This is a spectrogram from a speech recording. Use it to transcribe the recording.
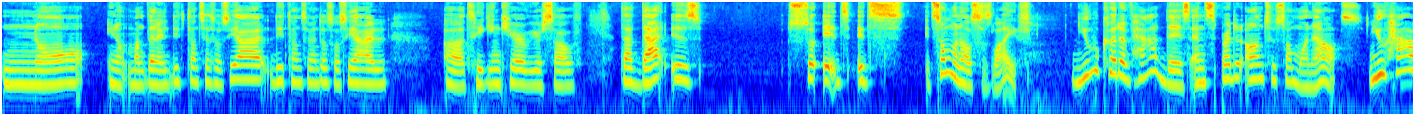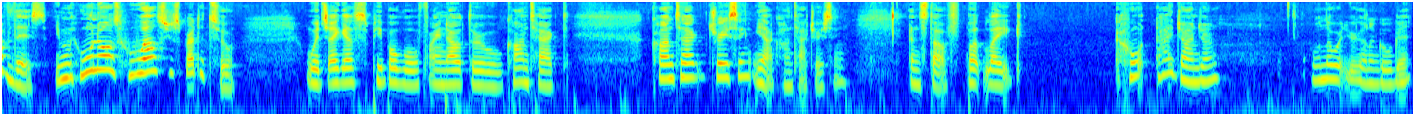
no you know, mantener distancia social, distanciamiento social, uh, taking care of yourself, that that is so it's it's it's someone else's life. You could have had this and spread it on to someone else. You have this. Who knows who else you spread it to? Which I guess people will find out through contact contact tracing. Yeah, contact tracing and stuff. But like who hi John John. I wonder what you're gonna go get.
